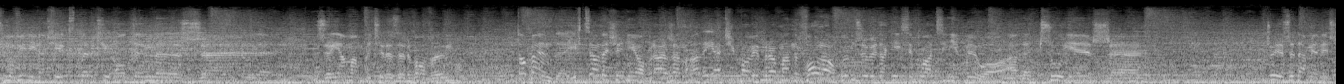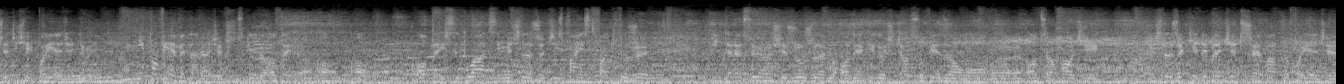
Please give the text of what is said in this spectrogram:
Już mówili nasi eksperci o tym, że, że ja mam być rezerwowym. To będę i wcale się nie obrażam, ale ja Ci powiem Roman, wolałbym, żeby takiej sytuacji nie było, ale czuję, że czuję, że Damian jeszcze dzisiaj pojedzie. Nie, nie powiemy na razie wszystkiego o tej, o, o, o tej sytuacji. Myślę, że ci z Państwa, którzy interesują się żużlem od jakiegoś czasu, wiedzą e, o co chodzi. Myślę, że kiedy będzie trzeba, to pojedzie,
